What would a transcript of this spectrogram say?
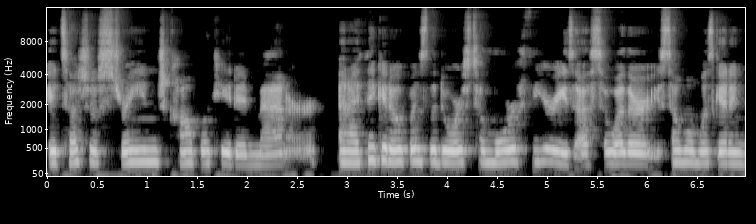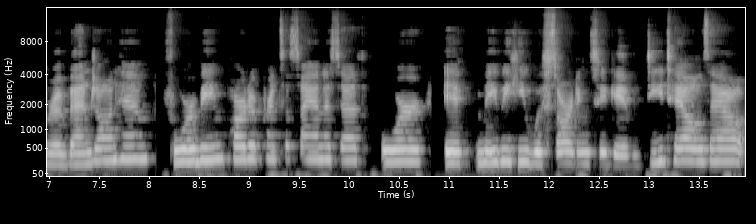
it's such a strange, complicated manner. And I think it opens the doors to more theories as to whether someone was getting revenge on him for being part of Princess Diana's death, or if maybe he was starting to give details out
